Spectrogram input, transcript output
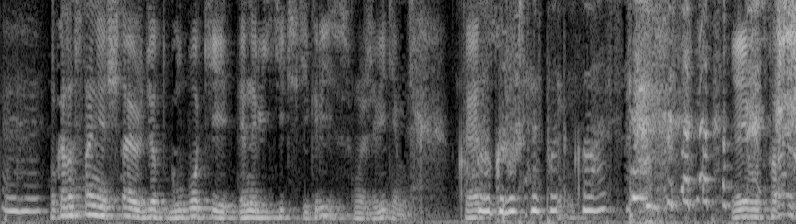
Uh-huh. Ну, Казахстане, я считаю, ждет глубокий энергетический кризис, мы же видим. Какой грустный подкаст. Я его стараюсь.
